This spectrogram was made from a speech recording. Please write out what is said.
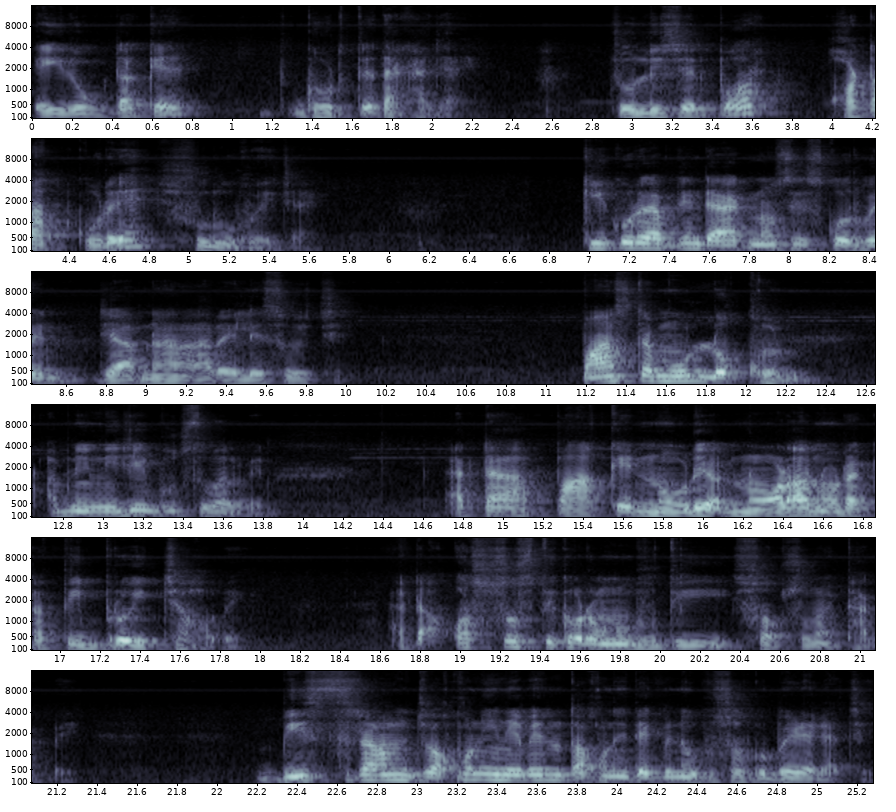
এই রোগটাকে ঘটতে দেখা যায়। চল্লিশের পর হঠাৎ করে শুরু হয়ে যায়। কি করে আপনি ডায়াগনোসিস করবেন যে আপনার আরএলএস হয়েছে? পাঁচটা মূল লক্ষণ আপনি নিজেই বুঝতে পারবেন। একটা পাকে নড়ে, নড়ানোর একটা তীব্র ইচ্ছা হবে। একটা অস্বস্তিকর অনুভূতি সবসময় থাকবে। বিশ্রাম যখনই নেবেন তখনই দেখবেন উপসর্গ বেড়ে গেছে।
